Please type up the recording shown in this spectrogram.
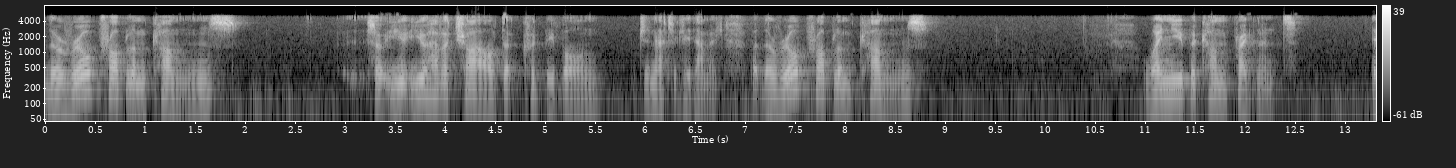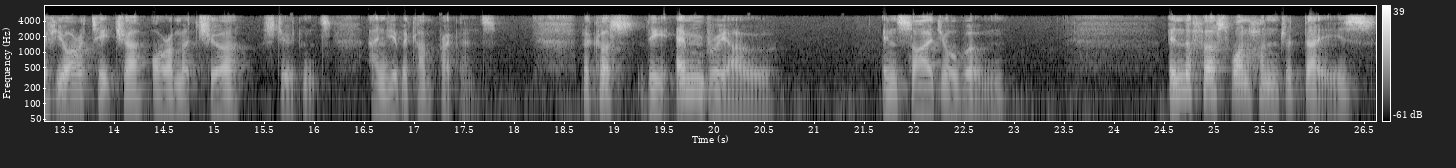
the real problem comes so you, you have a child that could be born genetically damaged. But the real problem comes when you become pregnant. If you are a teacher or a mature student and you become pregnant. because the embryo inside your womb, in the first 100 days,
